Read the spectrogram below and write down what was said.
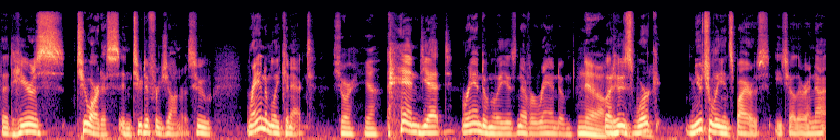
that here's two artists in two different genres who randomly connect, sure, yeah, and yet randomly is never random. no, but whose work mutually inspires each other. And I,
